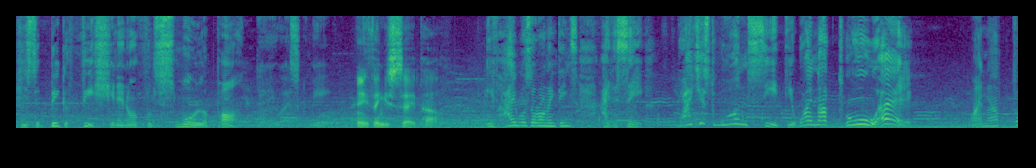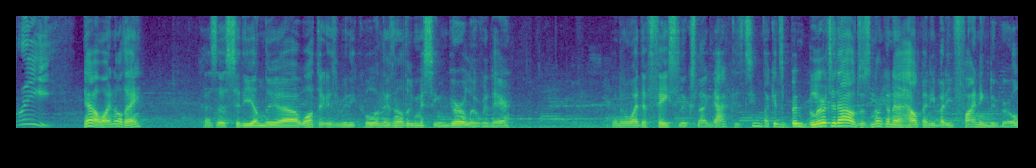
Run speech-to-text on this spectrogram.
he's a bigger fish in an awful smaller pond, you ask me. Anything you say, pal. If I was running things, I'd say, why just one city? Why not two, eh? Why not three? Yeah, why not, eh? There's a city on the uh, water is really cool, and there's another missing girl over there. I don't know why the face looks like that, because it seems like it's been blurted out. It's not gonna help anybody finding the girl.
